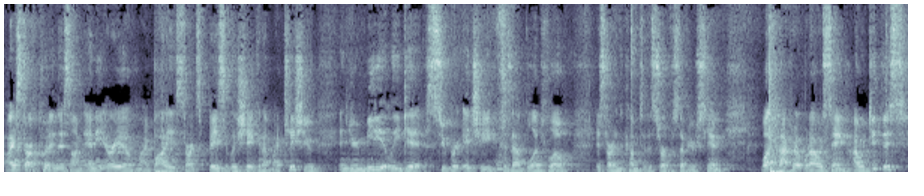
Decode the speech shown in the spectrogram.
I start putting this on any area of my body, it starts basically shaking up my tissue and you immediately get super itchy because that blood flow is starting to come to the surface of your skin. What, back to what I was saying, I would get this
